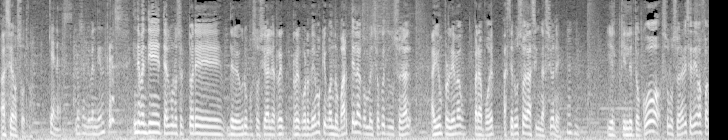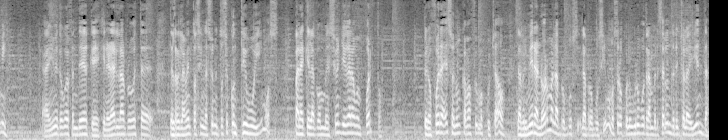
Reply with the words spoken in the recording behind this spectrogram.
hacia nosotros. ¿Quiénes? ¿Los independientes? Independiente, algunos sectores de los grupos sociales. Re- recordemos que cuando parte la Convención Constitucional hay un problema para poder hacer uso de las asignaciones. Y el que le tocó solucionar ese tema fue a mí. A mí me tocó defender que generar la propuesta de- del reglamento de asignación. Entonces contribuimos para que la convención llegara a buen puerto. Pero fuera de eso nunca más fuimos escuchados. La primera norma la, propus- la propusimos nosotros con un grupo transversal en derecho a la vivienda,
